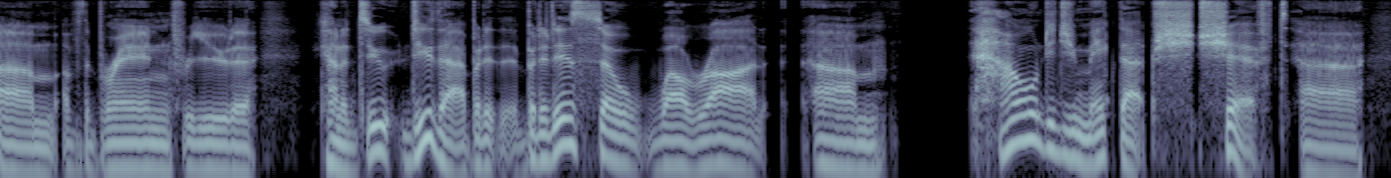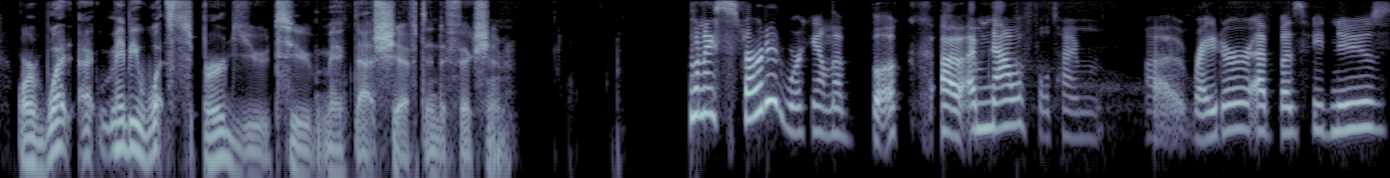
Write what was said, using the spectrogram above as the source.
um, of the brain for you to kind of do do that, but it but it is so well wrought. Um, how did you make that sh- shift, uh, or what? Uh, maybe what spurred you to make that shift into fiction? When I started working on the book, uh, I'm now a full time uh, writer at BuzzFeed News,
